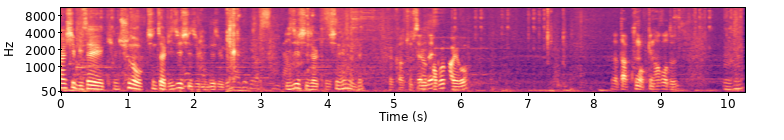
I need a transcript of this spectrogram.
82세 김춘옥 진짜 리즈 시즌인데 지금? 파괴되었습니다. 리즈 시절 갱신 했는데? 그러니까 좀 이거 센데? 가볼까 이거? 나 궁 없긴 하거든. 음흠.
